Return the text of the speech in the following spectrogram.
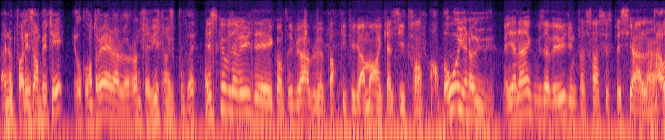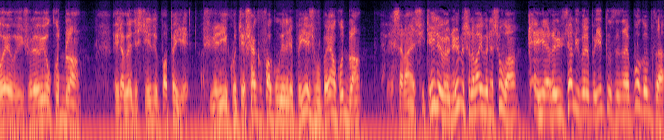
à ne pas les embêter et au contraire à leur rendre service quand je pouvais. Est-ce que vous avez eu des contribuables particulièrement récalcitrants? Ah bah oui, il y en a eu. Mais il y en a un que vous avez eu d'une façon assez spéciale. Hein ah oui, oui, je l'ai eu au coup de blanc. Il avait décidé de ne pas payer. Je lui ai dit, écoutez, chaque fois que vous viendrez payer, je vous paye un coup de blanc. Et ça l'a incité, il est venu, mais seulement il venait souvent. Et il a réussi à lui faire payer tous ses impôts comme ça,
